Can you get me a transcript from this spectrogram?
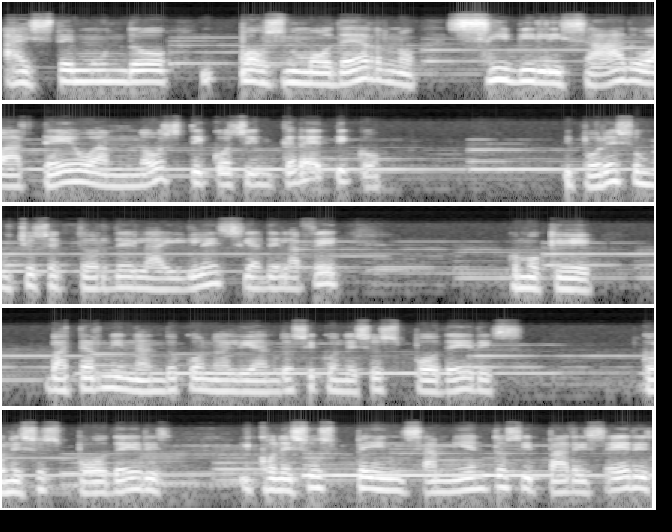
a este mundo posmoderno, civilizado, ateo, agnóstico, sincrético. Y por eso mucho sector de la iglesia, de la fe, como que va terminando con aliándose con esos poderes, con esos poderes y con esos pensamientos y pareceres,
